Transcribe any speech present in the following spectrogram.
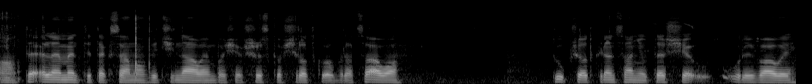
O, te elementy tak samo wycinałem, bo się wszystko w środku obracało. Tu przy odkręcaniu też się urywały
